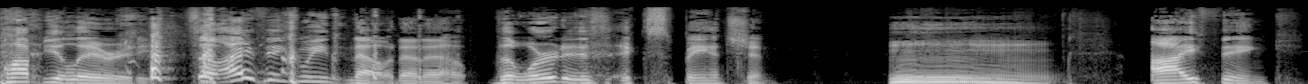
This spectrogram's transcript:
Popularity. So I think we no no no. The word is expansion. Mm. I think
